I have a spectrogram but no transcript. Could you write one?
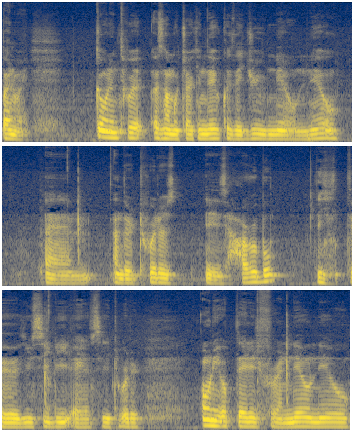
but anyway, going into it, there's not much I can do because they drew nil nil, um, and their Twitters is horrible. The the UCD AFC Twitter only updated for a nil nil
